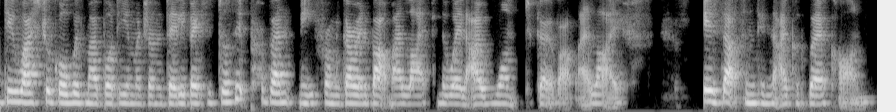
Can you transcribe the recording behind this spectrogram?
Do I struggle with my body image on a daily basis? Does it prevent me from going about my life in the way that I want to go about my life? Is that something that I could work on?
